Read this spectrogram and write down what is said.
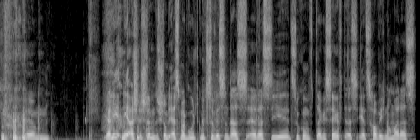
ähm, ja, nee, nee, stimmt, stimmt. Erstmal gut, gut zu wissen, dass, äh, dass die Zukunft da gesaved ist. Jetzt hoffe ich nochmal, dass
